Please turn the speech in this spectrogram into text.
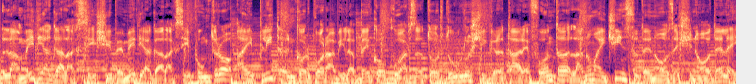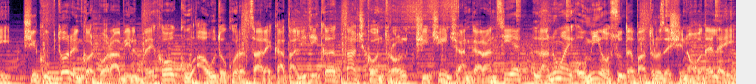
La Media Galaxy și pe MediaGalaxy.ro ai plită încorporabilă Beko cu arzător dublu și grătare fontă la numai 599 de lei și cuptor încorporabil Beko cu autocurățare catalitică, touch control și 5 ani garanție la numai 1149 de lei.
